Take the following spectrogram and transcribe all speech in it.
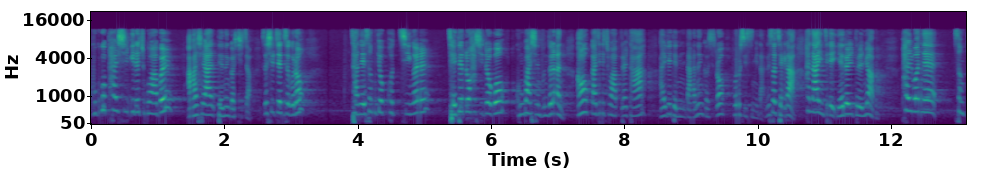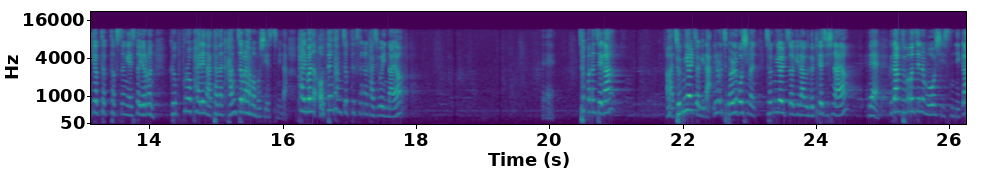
9981의 조합을 아셔야 되는 것이죠. 그래서 실제적으로 자녀 성격 코칭을 제대로 하시려고 공부하시는 분들은 아홉 가지 조합들을 다 알게 된다는 것으로 볼 수 있습니다. 그래서 제가 하나 이제 예를 들면 8번의 성격 특- 특성에서 여러분 그 프로파일에 나타난 강점을 한번 보시겠습니다. 8번은 어떤 강점 특성을 가지고 있나요? 네. 첫 번째가 아 정열적이다. 여러분 저를 보시면 정열적이라고 느껴지시나요? 네. 그 다음 두 번째는 무엇이 있습니까?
